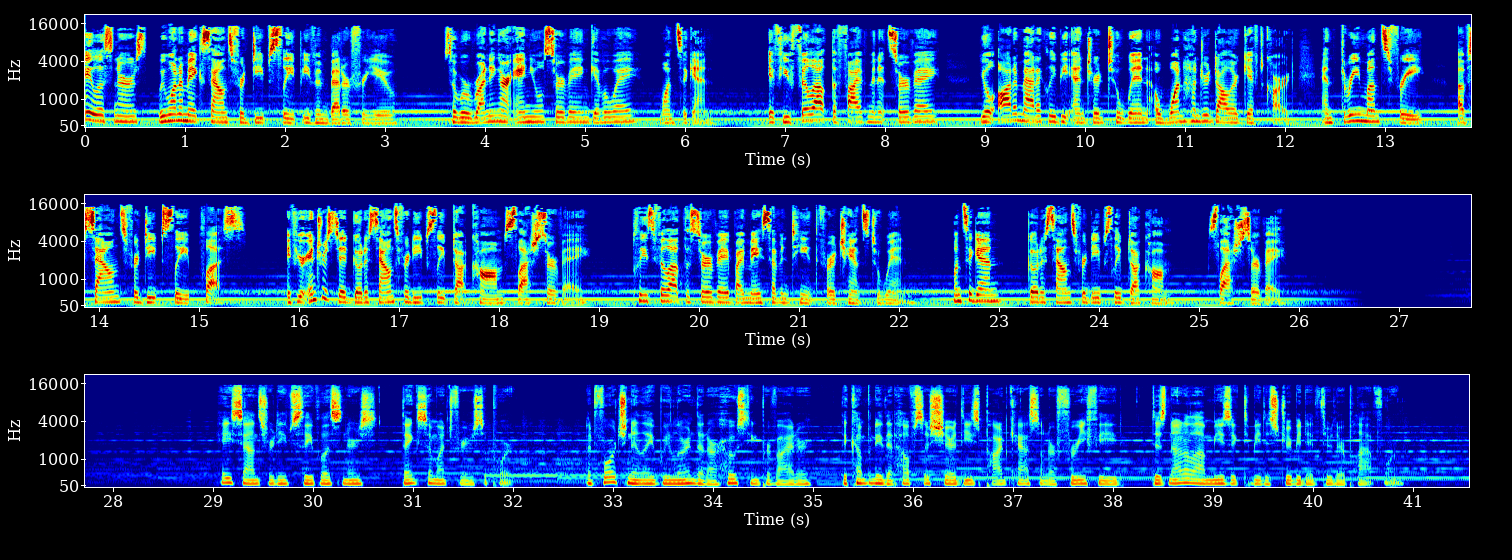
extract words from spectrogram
Hey, listeners, we want to make Sounds for Deep Sleep even better for you. So we're running our annual survey and giveaway once again. If you fill out the five minute survey, you'll automatically be entered to win a $100 gift card and three months free of Sounds for Deep Sleep Plus. If you're interested, go to soundsfordeepsleep.com slash survey. Please fill out the survey by May 17th for a chance to win. Once again, go to soundsfordeepsleep.com slash survey. Hey, Sounds for Deep Sleep listeners, thanks so much for your support. Unfortunately, we learned that our hosting provider, the company that helps us share these podcasts on our free feed, does not allow music to be distributed through their platform.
